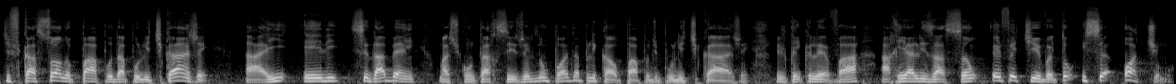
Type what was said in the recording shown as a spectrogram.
de ficar só no papo da politicagem, aí ele se dá bem. Mas com o Tarcísio ele não pode aplicar o papo de politicagem. Ele tem que levar a realização efetiva. Então, isso é ótimo.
